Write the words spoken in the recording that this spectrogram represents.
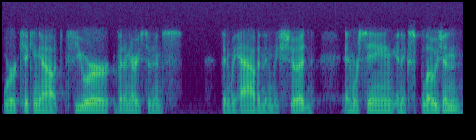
we're kicking out fewer veterinary students than we have and than we should, and we're seeing an explosion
